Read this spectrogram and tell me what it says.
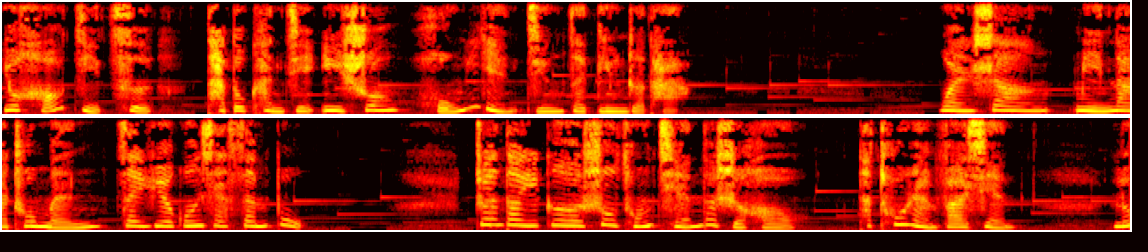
有好几次她都看见一双红眼睛在盯着她。晚上，米娜出门在月光下散步。转到一个树丛前的时候，他突然发现，露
